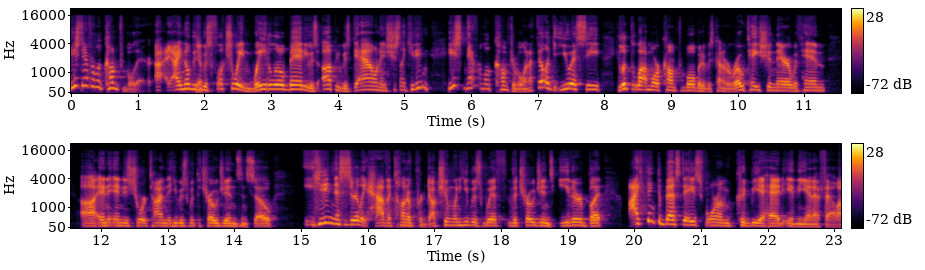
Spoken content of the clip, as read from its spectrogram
he's never looked comfortable there. I, I know that yep. he was fluctuating weight a little bit. He was up, he was down. And it's just like he didn't, he just never looked comfortable. And I felt like at USC, he looked a lot more comfortable, but it was kind of a rotation there with him uh, in, in his short time that he was with the Trojans. And so he didn't necessarily have a ton of production when he was with the Trojans either. But I think the best days for him could be ahead in the NFL.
